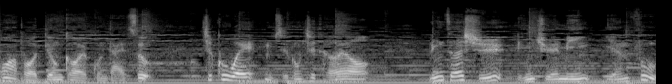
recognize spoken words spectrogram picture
半部中国的近代史，这句话唔是讲佚佗的哦。林则徐、林觉民、严复、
